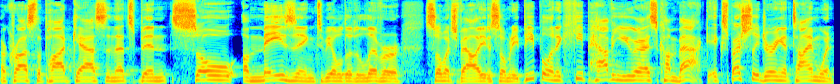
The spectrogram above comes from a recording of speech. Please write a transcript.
across the podcast and that's been so amazing to be able to deliver so much value to so many people and to keep having you guys come back especially during a time when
